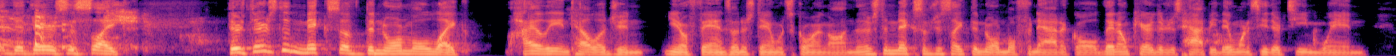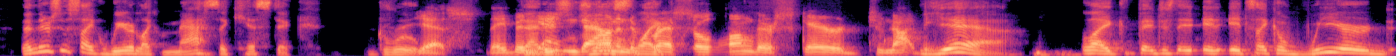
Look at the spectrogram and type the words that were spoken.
uh, there's this like, there's there's the mix of the normal like highly intelligent you know fans understand what's going on. There's the mix of just like the normal fanatical. They don't care. They're just happy. They want to see their team win. Then there's this like weird like masochistic group. Yes, they've been beaten down and just like- depressed so long they're scared to not be. Yeah. Like they just it, it, it's like a weird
